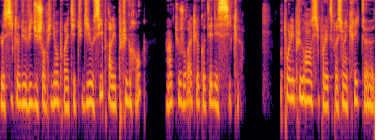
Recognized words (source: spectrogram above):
Le cycle de vie du champignon pourrait être étudié aussi par les plus grands, hein, toujours avec le côté des cycles. Pour les plus grands aussi, pour l'expression écrite, euh,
